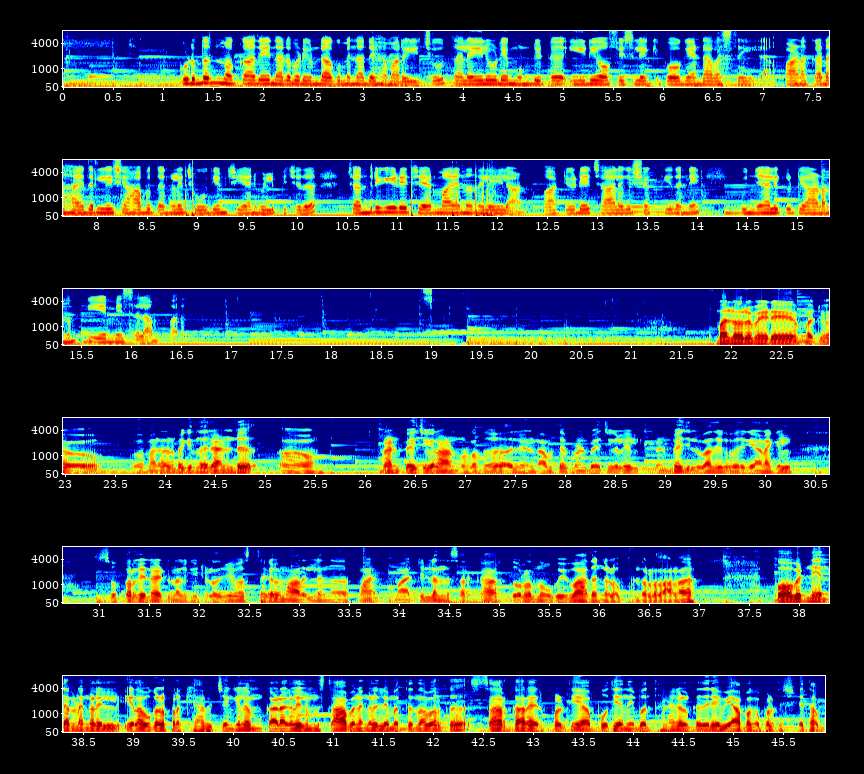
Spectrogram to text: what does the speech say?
കുടുംബം നോക്കാതെ നടപടിയുണ്ടാകുമെന്ന് അദ്ദേഹം അറിയിച്ചു. തലയിലൂടെ മുണ്ടിട്ട് ഇ ഡി ഓഫീസിലേക്ക് പോകേണ്ട അവസ്ഥയില്ല. പാണക്കാട് ഹൈദരലി ഷഹാബ് തങ്ങളെ ചോദ്യം ചെയ്യാൻ വിളിപ്പിച്ചത് ചന്ദ്രികയുടെ ചെയർമാൻ എന്ന നിലയിലാണ്. പാർട്ടിയുടെ ചാലകശക്തി തന്നെ കുഞ്ഞാലിക്കുട്ടിയാണെന്നും പി എം എ സലാം പറഞ്ഞു. മനോരമയുടെ മനോരമയ്ക്ക് ഇന്ന് രണ്ട് ഫ്രണ്ട് പേജുകളാണുള്ളത് അതിൽ രണ്ടാമത്തെ ഫ്രണ്ട് പേജുകളിൽ ഫ്രണ്ട് പേജിൽ വരികയാണെങ്കിൽ സൂപ്പർ ലീഡായിട്ട് നൽകിയിട്ടുള്ളത് വ്യവസ്ഥകൾ മാറില്ലെന്ന് മാറ്റില്ലെന്ന് സർക്കാർ തുറന്നു വിവാദങ്ങളും എന്നുള്ളതാണ്. കോവിഡ് നിയന്ത്രണങ്ങളിൽ ഇളവുകൾ പ്രഖ്യാപിച്ചെങ്കിലും കടകളിലും സ്ഥാപനങ്ങളിലും എത്തുന്നവർക്ക് സർക്കാർ ഏർപ്പെടുത്തിയ പുതിയ നിബന്ധനകൾക്കെതിരെ വ്യാപക പ്രതിഷേധം.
